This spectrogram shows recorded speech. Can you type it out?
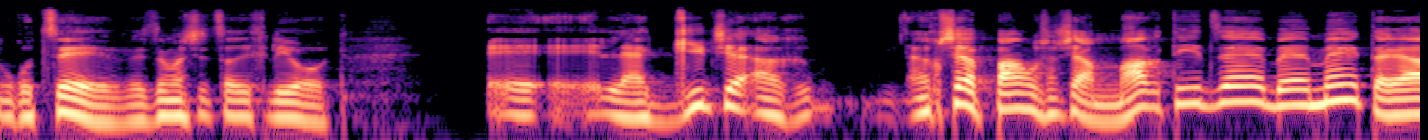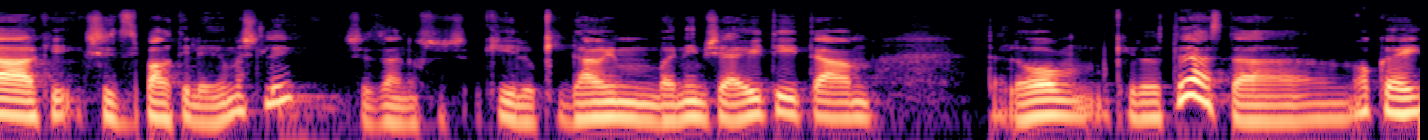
רוצה, וזה מה שצריך להיות. אה, אה, להגיד ש... אני חושב שהפעם הראשונה שאמרתי את זה באמת, היה כשסיפרתי לאימא שלי, שזה אני חושב, כאילו, כי גם עם בנים שהייתי איתם, אתה לא, כאילו, אתה יודע, אז אתה, אוקיי.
